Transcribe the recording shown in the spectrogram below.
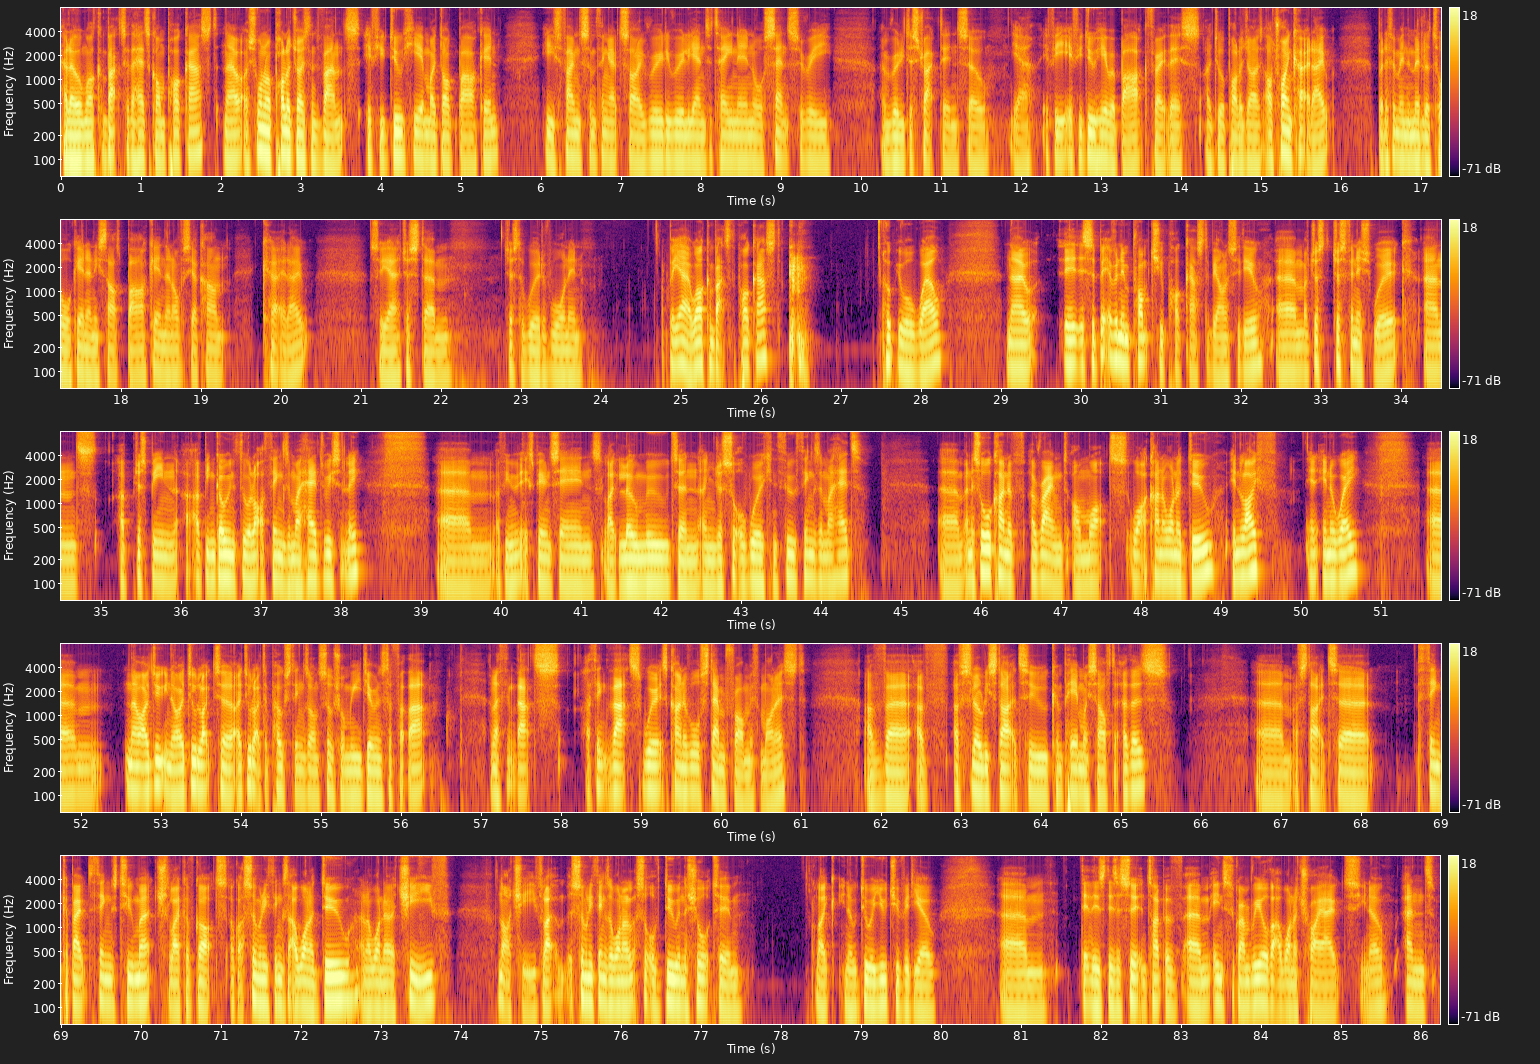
Hello and welcome back to the Heads Gone podcast. Now, I just want to apologise in advance if you do hear my dog barking. He's found something outside really, really entertaining or sensory and really distracting. So, yeah, if he if you do hear a bark throughout this, I do apologise. I'll try and cut it out. But if I'm in the middle of talking and he starts barking, then obviously I can't cut it out. So yeah, just um, just a word of warning. But yeah, welcome back to the podcast. Hope you're all well. Now, it's a bit of an impromptu podcast, to be honest with you. Um, I've just just finished work and I've just been I've been going through a lot of things in my head recently. Um, I've been experiencing like low moods and and just sort of working through things in my head. Um, and it's all kind of around on what what I kind of want to do in life, in in a way. Um, now I do, you know, I do like to I do like to post things on social media and stuff like that, and I think that's I think that's where it's kind of all stemmed from. If I'm honest, I've uh, I've I've slowly started to compare myself to others. Um, I've started to think about things too much. Like I've got I've got so many things that I want to do and I want to achieve, not achieve. Like so many things I want to sort of do in the short term, like you know do a YouTube video. Um, there's there's a certain type of um, Instagram reel that I want to try out, you know, and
